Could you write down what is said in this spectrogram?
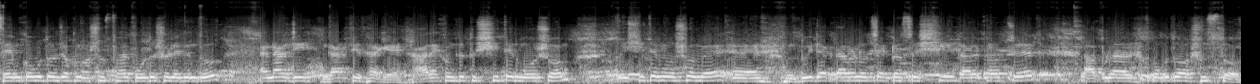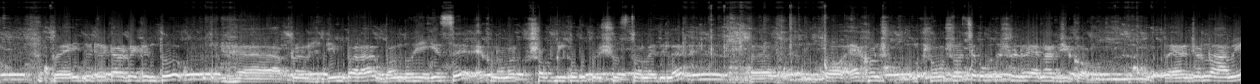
সেম কবুতর যখন অসুস্থ হয়, কবুতর শরীরে কিন্তু এনার্জি ঘাটতি থাকে। আর এখন কিন্তু শীতের মৌসুম, ওই শীতের মৌসুমে দুইটা কারণ হচ্ছে, একটা হচ্ছে শীত আর একটা হচ্ছে আপনার কবুতর অসুস্থ, তো এই দুইটার কারণে কিন্তু আপনার ডিম পাড়া বন্ধ হয়ে গেছে। এখন আমার সবগুলি কবুতর সুস্থ হলে দিলে তো এখন সমস্যা হচ্ছে কবুতর শরীরে এনার্জি কম। তো এর জন্য আমি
